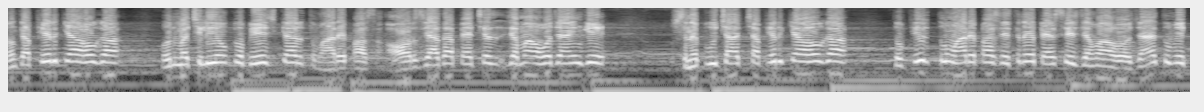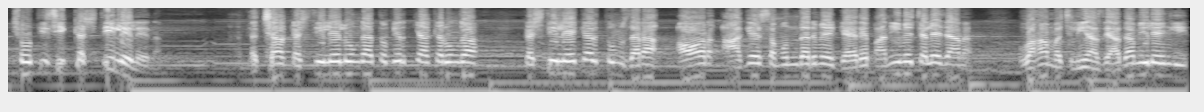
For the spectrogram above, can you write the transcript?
उनका फिर क्या होगा? उन मछलियों को बेचकर तुम्हारे पास और ज़्यादा पैसे जमा हो जाएँगे। उसने पूछा अच्छा फिर क्या होगा? तो फिर तुम्हारे पास इतने पैसे जमा हो जाए, तुम एक छोटी सी कश्ती ले लेना। अच्छा कश्ती ले लूँगा तो फिर क्या करूँगा? कश्ती लेकर तुम जरा और आगे समुन्दर में गहरे पानी में चले जाना। वहाँ मछलियाँ ज़्यादा मिलेंगी,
